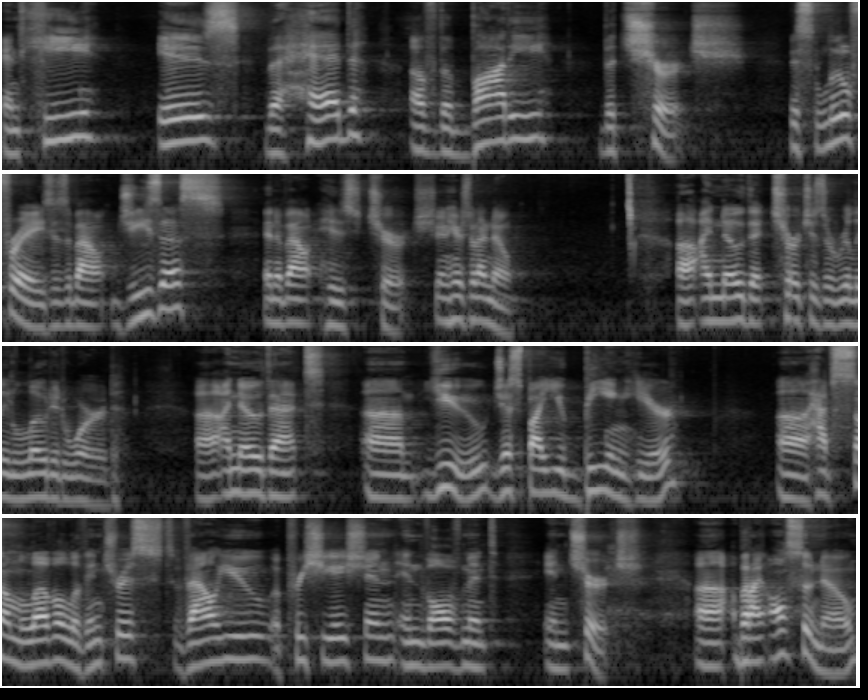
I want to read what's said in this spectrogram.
And he is the head of the body, the church this little phrase is about Jesus and about his church. And here's what I know uh, I know that church is a really loaded word. Uh, I know that um, you, just by you being here, uh, have some level of interest, value, appreciation, involvement in church. Uh, but I also know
